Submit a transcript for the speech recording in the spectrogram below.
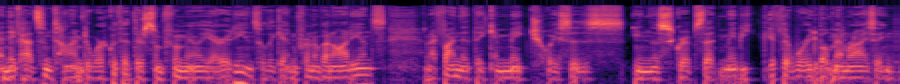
And they've had some time to work with it. There's some familiarity. And so they get in front of an audience. And I find that they can make choices in the scripts that maybe if they're worried about memorizing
